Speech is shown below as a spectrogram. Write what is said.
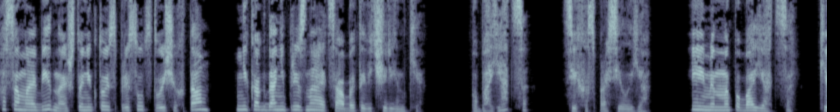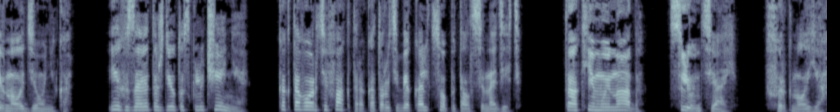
А самое обидное, что никто из присутствующих там никогда не признается об этой вечеринке». «Побояться?» — тихо спросила я. «Именно побояться», — кивнула Дионика. «Их за это ждет исключение, как того артефактора, который тебе кольцо пытался надеть. Так ему и надо, слюнтяй, фыркнула я.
